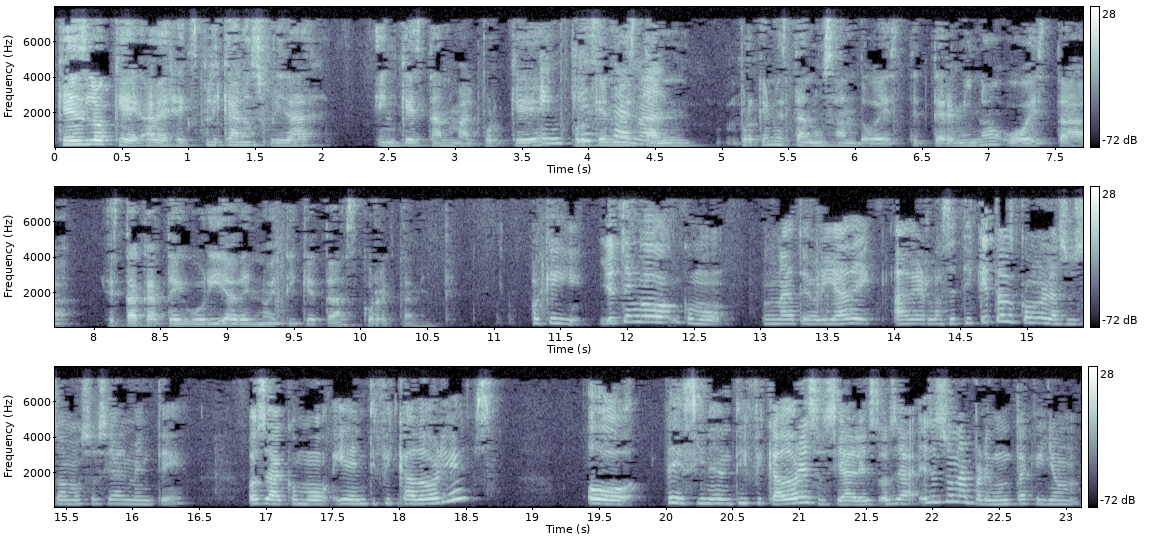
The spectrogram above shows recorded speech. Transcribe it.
¿Qué es lo que, a ver, explícanos Frida, en qué están mal? ¿Por qué, ¿En qué por qué no están están, por qué no están usando este término o esta, esta categoría de no etiquetas correctamente? Ok, yo tengo como una teoría de, a ver, las etiquetas, ¿cómo las usamos socialmente? O sea, como identificadores o desidentificadores sociales. O sea, esa es una pregunta que yo,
